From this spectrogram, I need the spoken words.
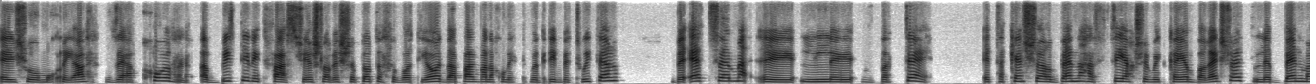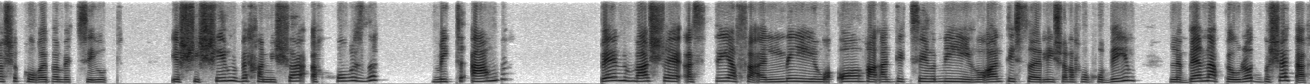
אה, שהוא מוכיח זה הקול הבלתי נתפס שיש לרשתות החברתיות, והפעם אנחנו מתמקדים בטוויטר, בעצם אה, לבטא את הקשר בין השיח שמתקיים ברשת לבין מה שקורה במציאות. יש 65 אחוז מתאם בין מה שהשיח האלים או האנטי-ציוני או האנטי-ישראלי שאנחנו חווים לבין הפעולות בשטח,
